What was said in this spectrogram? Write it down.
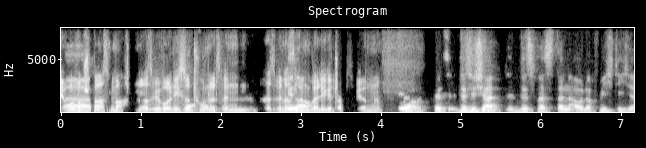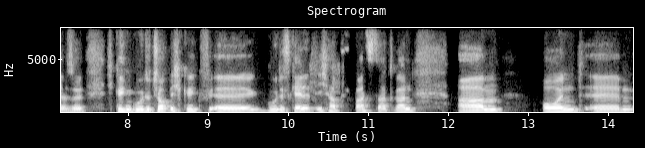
Der auch noch ähm, Spaß macht. Ne? Also wir wollen nicht so tun, als wenn, als wenn das genau. langweilige Jobs wären. Ne? Genau, das, das ist ja das, was dann auch noch wichtig ist. Also ich kriege einen guten Job, ich kriege äh, gutes Geld, ich habe Spaß daran. Ähm, und ähm,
